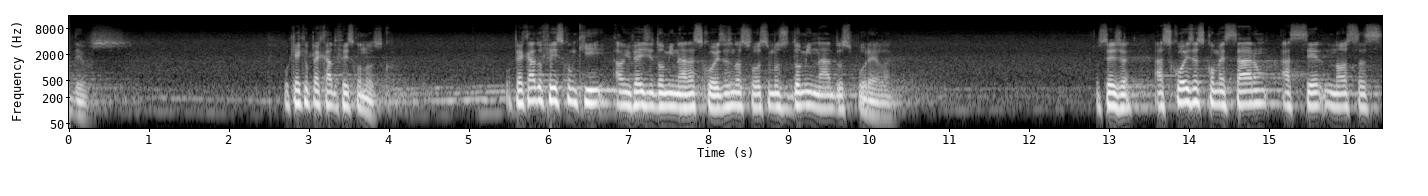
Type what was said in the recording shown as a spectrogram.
Deus. O que é que o pecado fez conosco? O pecado fez com que, ao invés de dominar as coisas, nós fôssemos dominados por ela. Ou seja, as coisas começaram a ser nossas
